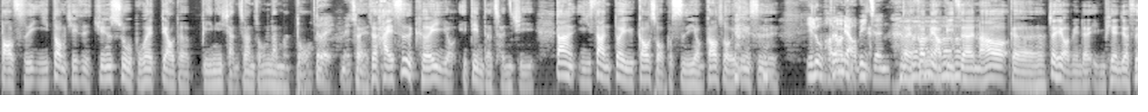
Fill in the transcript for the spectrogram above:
保持移动，其实均速不会掉的比你想象中那么多。对，没错，对，所以还是可以有一定的成绩。但，以上对于高手不适用，高手一定是 一路跑分秒必争。对，分秒必争。然后个最有名的影片就是，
